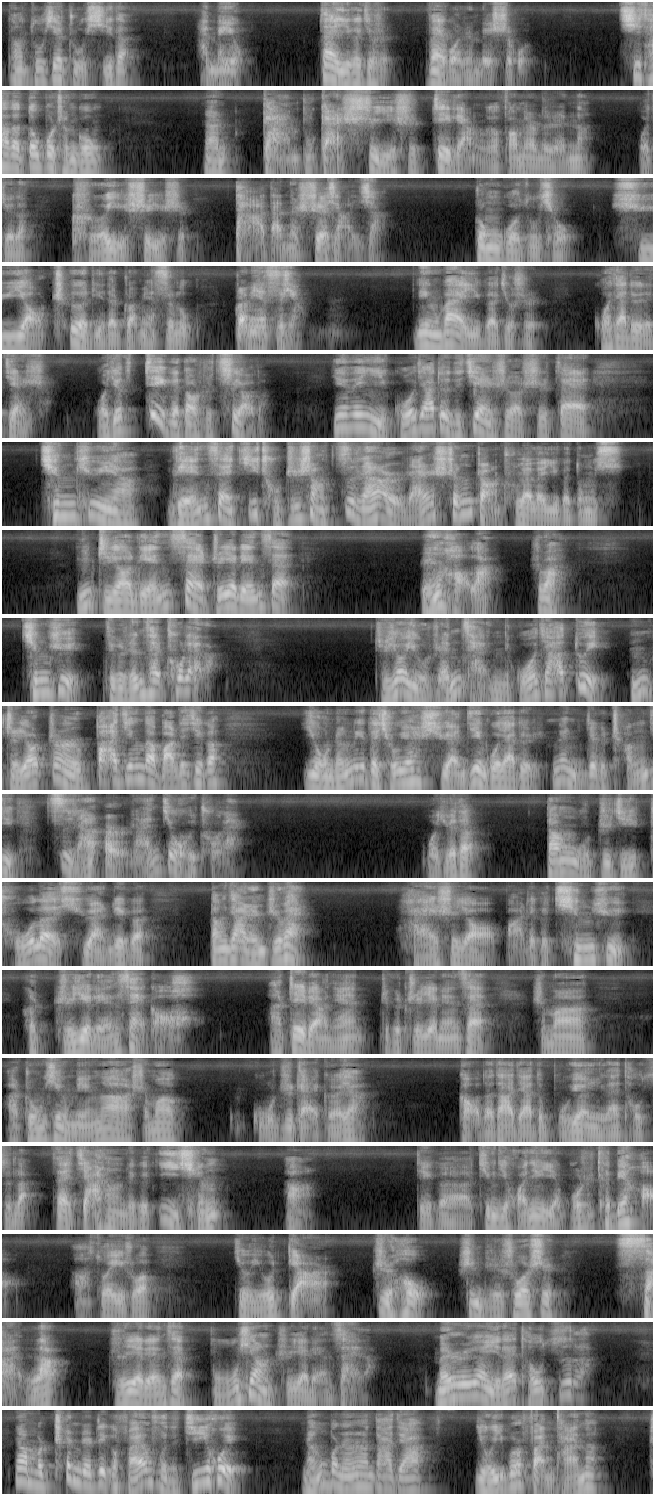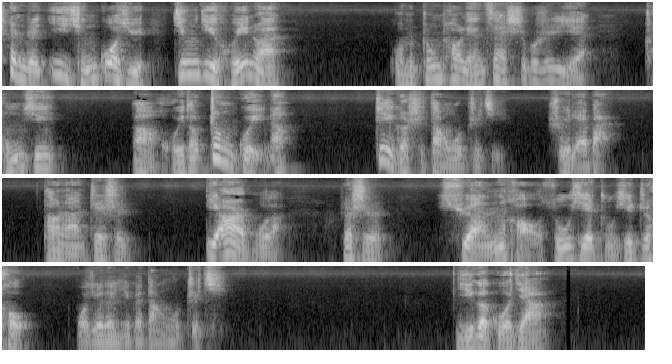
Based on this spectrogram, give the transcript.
当足协主席的还没有。再一个就是外国人没试过，其他的都不成功，那敢不敢试一试这两个方面的人呢？我觉得可以试一试，大胆的设想一下，中国足球需要彻底的转变思路、转变思想。另外一个就是国家队的建设，我觉得这个倒是次要的。因为你国家队的建设是在青训呀、联赛基础之上自然而然生长出来的一个东西，你只要联赛、职业联赛人好了，是吧？青训这个人才出来了，只要有人才，你国家队，你只要正儿八经的把这些个有能力的球员选进国家队，那你这个成绩自然而然就会出来。我觉得当务之急，除了选这个当家人之外，还是要把这个青训和职业联赛搞好啊！这两年这个职业联赛什么啊中性名啊什么股制改革呀，搞得大家都不愿意来投资了。再加上这个疫情啊，这个经济环境也不是特别好啊，所以说就有点滞后，甚至说是散了。职业联赛不像职业联赛了，没人愿意来投资了。那么趁着这个反腐的机会，能不能让大家？有一波反弹呢，趁着疫情过去，经济回暖，我们中超联赛是不是也重新啊回到正轨呢？这个是当务之急，谁来办？当然这是第二步了，这是选好足协主席之后，我觉得一个当务之急。一个国家，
